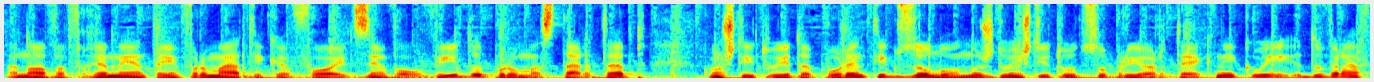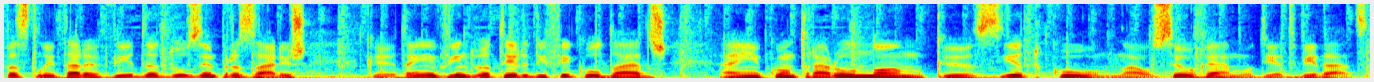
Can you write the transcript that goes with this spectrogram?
A nova ferramenta informática foi desenvolvida por uma startup constituída por antigos alunos do Instituto Superior Técnico e deverá facilitar a vida dos empresários que têm vindo a ter dificuldades em encontrar um nome que se adeque ao seu ramo de atividade.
